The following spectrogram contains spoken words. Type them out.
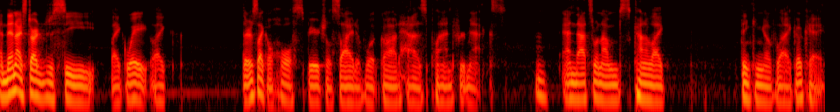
And then I started to see like, wait, like there's like a whole spiritual side of what God has planned for Max. Hmm. And that's when I'm kind of like thinking of like, okay,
